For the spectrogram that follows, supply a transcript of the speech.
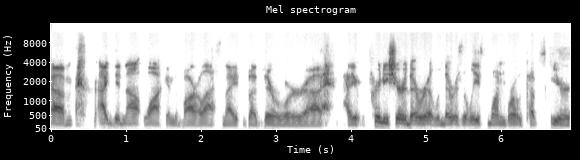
um, I did not walk in the bar last night, but there were uh, I'm pretty sure there were there was at least one World Cup skier.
